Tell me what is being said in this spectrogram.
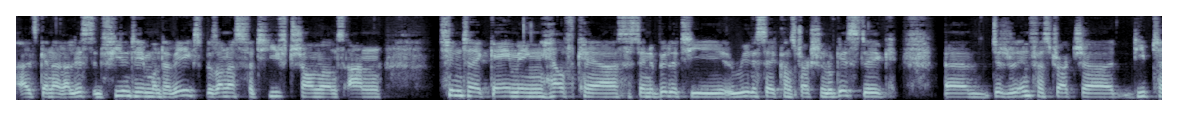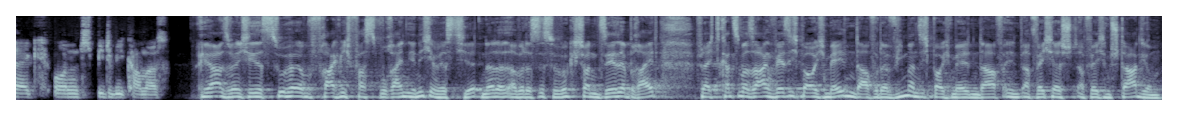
als Generalist in vielen Themen unterwegs. Besonders vertieft schauen wir uns an Fintech, Gaming, Healthcare, Sustainability, Real Estate Construction, Logistik, äh, Digital Infrastructure, Deep Tech und B2B Commerce. Ja, also wenn ich jetzt zuhöre, frage ich mich fast, worein ihr nicht investiert. Ne? Aber das ist wirklich schon sehr, sehr breit. Vielleicht kannst du mal sagen, wer sich bei euch melden darf oder wie man sich bei euch melden darf, auf, welcher, auf welchem Stadium.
